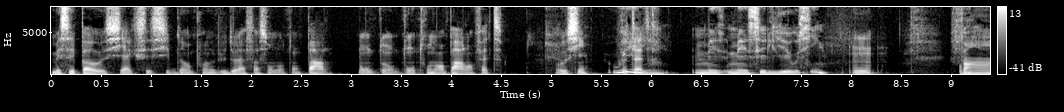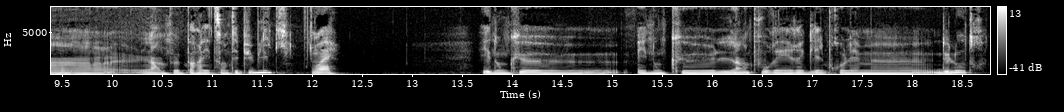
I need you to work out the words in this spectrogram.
mais c'est pas aussi accessible d'un point de vue de la façon dont on parle, dont, dont, dont on en parle en fait aussi. Oui, peut-être. Mais, mais c'est lié aussi. Mm. Enfin, là, on peut parler de santé publique. Ouais, Et donc, euh, et donc euh, l'un pourrait régler le problème euh, de l'autre.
